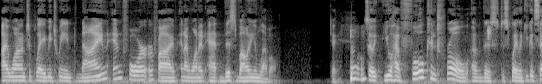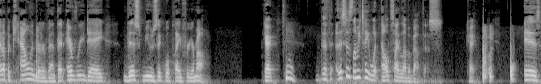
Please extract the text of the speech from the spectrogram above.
I want it to play between nine and four or five, and I want it at this volume level. Okay. Oh. So you'll have full control of this display. Like you could set up a calendar event that every day this music will play for your mom. Okay. Mm. this is, let me tell you what else I love about this. Okay. Is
